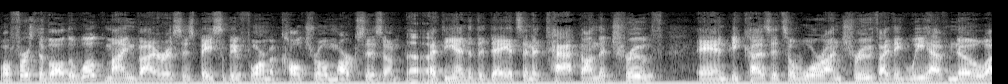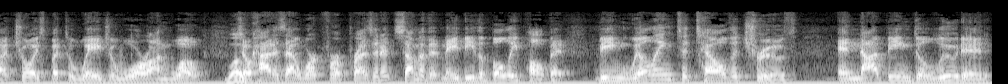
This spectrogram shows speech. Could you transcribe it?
Well, first of all, the woke mind virus is basically a form of cultural Marxism. Uh-oh. At the end of the day, it's an attack on the truth. And because it's a war on truth, I think we have no uh, choice but to wage a war on woke. woke. So, how does that work for a president? Some of it may be the bully pulpit, being willing to tell the truth and not being deluded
